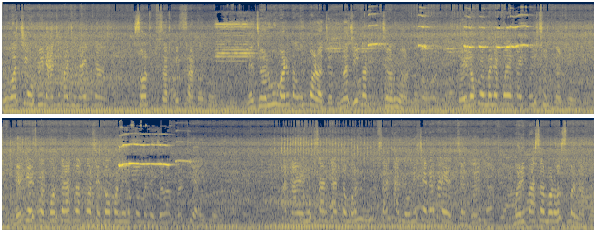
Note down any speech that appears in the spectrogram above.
હું વચ્ચે ઊભીને આજુબાજુ લાઇટના શોર્ટ સર્કિટ ફાટો હતો. ને ઝરવું મળે તો ઉપર જ હતું. નજીક જ ઝરવું હતું. તો એ લોકોએ મને કોઈ કંઈ પૂછ્યું જ નથી. મેં કહે કે કોન્ટ્રાક્ટર કરશે તો પણ એ લોકો મને જવાબ નથી આપ્યો. અત્યારે નુકસાન થાય તો મને નુકસાન થાય તો નીચે દબાઈ જ જાત મારી પાસે મારો હસબન્ડ હતો.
